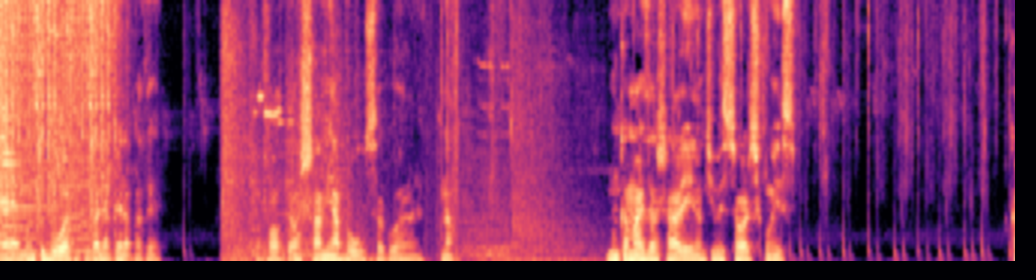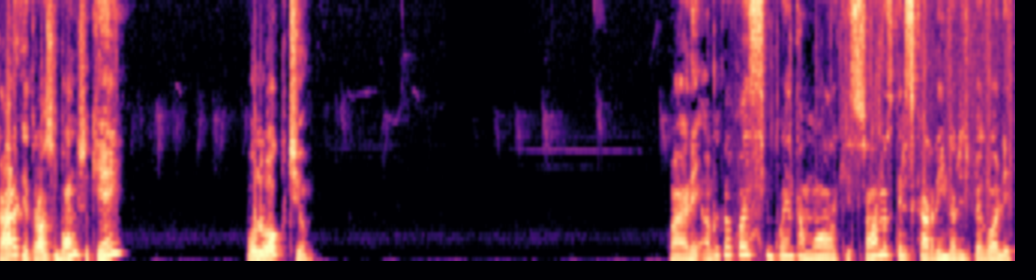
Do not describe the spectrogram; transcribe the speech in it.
É, muito boa, aqui vale a pena fazer. Só falta eu achar minha bolsa agora. Não. Nunca mais acharei, não tive sorte com isso. Cara, que troço bom isso aqui, hein? Ô, louco, tio. 40, quase 50 molas aqui, só naqueles carrinhos que a gente pegou ali.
